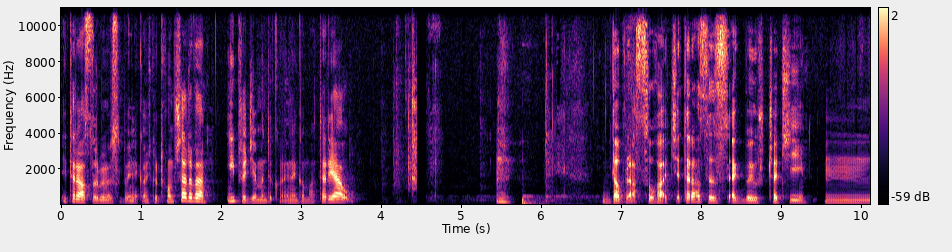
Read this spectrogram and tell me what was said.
I teraz zrobimy sobie jakąś krótką przerwę i przejdziemy do kolejnego materiału. Dobra, słuchajcie, teraz jest jakby już trzeci, mm,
